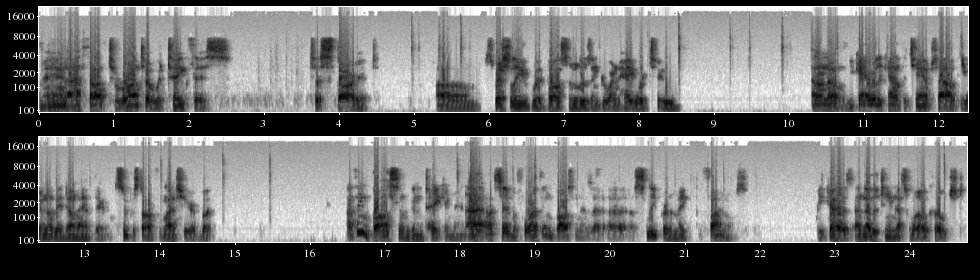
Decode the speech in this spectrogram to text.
Man, I thought Toronto would take this to start it, um, especially with Boston losing Gordon Hayward too. I don't know. You can't really count the champs out, even though they don't have their superstar from last year. But I think Boston's going to take it, man. I, I, said before, I think Boston is a, a, sleeper to make the finals because another team that's well coached.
